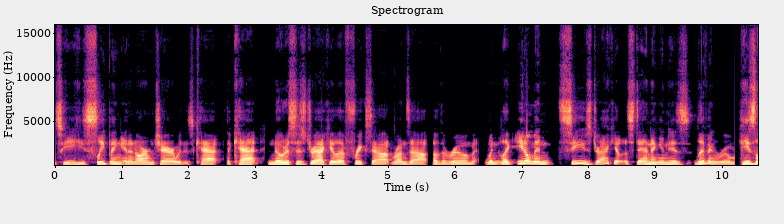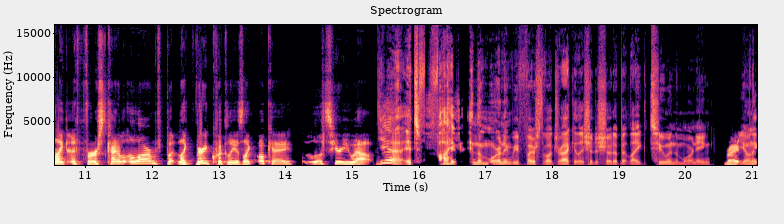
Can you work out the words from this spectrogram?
So he, he's sleeping in an armchair with his cat. The cat notices Dracula, freaks out, runs out of the room. When like Edelmann sees Dracula standing in his living room, he's like at first kind of alarmed, but like very quickly is like, okay, let's hear you out. Yeah, it's five in the morning. We first of all, Dracula should have showed up at like two in the morning. Right. You only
